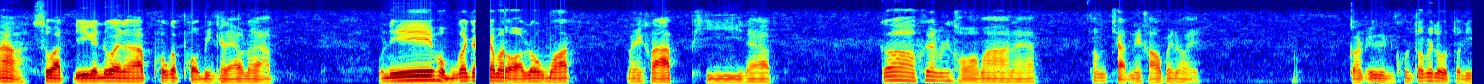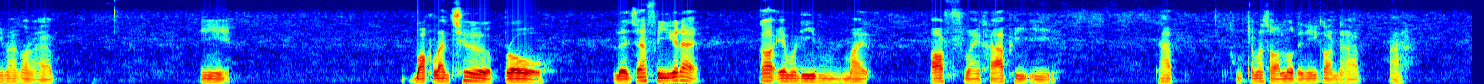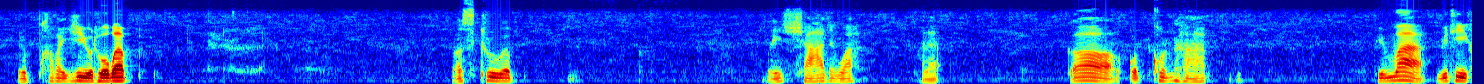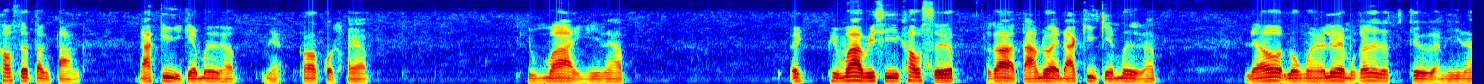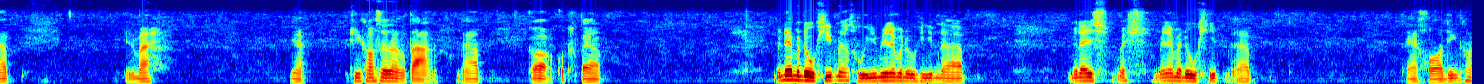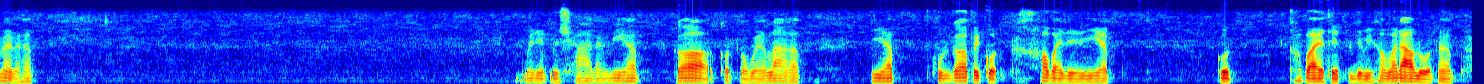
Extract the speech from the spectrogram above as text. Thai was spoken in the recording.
อ่าสวัสดีกันด้วยนะครับพบกับผมอีกแล้วนะครับ วันนี้ผมก็จะมาสอนลงมอด Minecraft P นะครับ ก็เพื่อนมันขอมานะครับ ต้องจัดให้เขาไปหน่อย ก่อนอื่นคุณต้องไปโหลดตัวนี้มาก่อนนะครับ นี่ Block Launcher Pro หรือจะฟรีก็ได้ ก็ MOD My of Minecraft PE นะครับ ผมจะมาสอนโหลดอันนี้ก่อนนะครับอะ เข้าไปที่ YouTube ครับรอสครูครับไม่ช้าจังวะ มาแล้ว ก็กดค้นหา พิมพ์ว่าวิธีเข้าเซิร์ฟต่างๆ Darky Gamer ครับ เนี่ย ก็กดเข้าไปครับ พิมพ์ว่าอย่างนี้นะครับ เอ้ย พิมพ์ว่าวิธีเข้าเซิร์ฟ แล้วก็ตามด้วย Darky Gamer ครับ แล้วลงมาเรื่อยๆ มันก็จะเจออันนี้นะครับ เห็นไหมเนี่ยที่เข้าเซิร์ต่างๆนะครับ ก็กดเข้าไปครับ ไม่ได้มาดูคลิปนะถุยไม่ได้มาดูคลิปนะครับ ไม่ได้ไม่ไม่ได้มาดูคลิปนะครับ แต่ขอดิ้งเข้าหน่อยนะครับ ไม่เน็ตมันช้าดังนี้ครับ ก็กดลงไปข้างล่างครับนี่ครับคุณก็ไปกดเข้าไปในนี้ครับ กดเข้าไปเสร็จมันจะมีคำว่าดาวน์โหลดนะครับ เ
